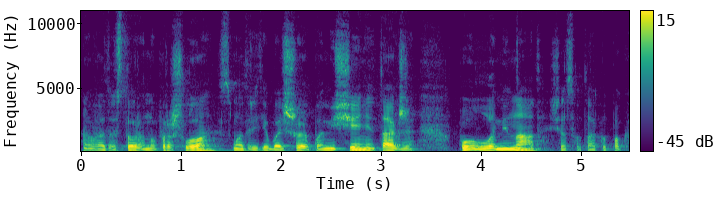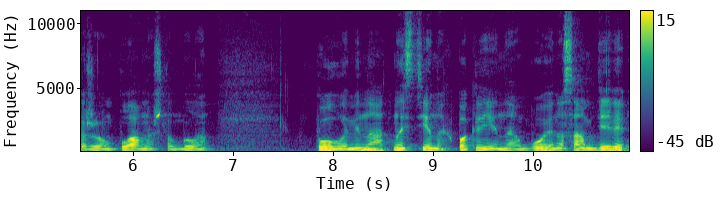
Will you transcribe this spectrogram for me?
в эту сторону прошло. Смотрите, большое помещение. Также полуламинат. Сейчас вот так вот покажу вам плавно, чтобы было пол ламинат, на стенах поклеены обои. На самом деле,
